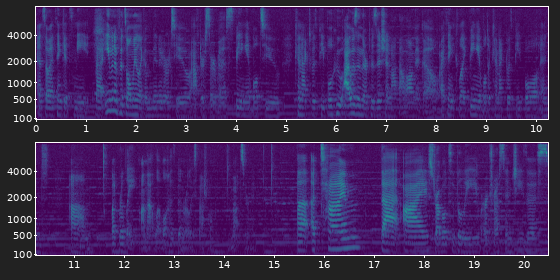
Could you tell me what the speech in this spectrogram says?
And so I think it's neat that even if it's only like a minute or two after service, being able to connect with people who I was in their position not that long ago. I think like being able to connect with people and um, like relate on that level has been really special about serving. Uh, a time that I struggled to believe or trust in Jesus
